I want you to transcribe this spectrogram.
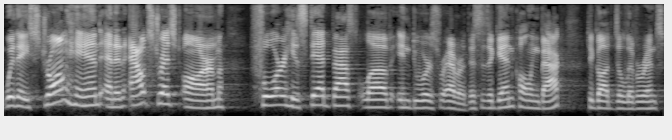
With a strong hand and an outstretched arm, for his steadfast love endures forever. This is again calling back to God's deliverance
